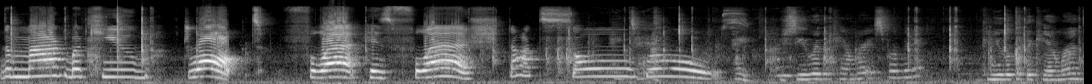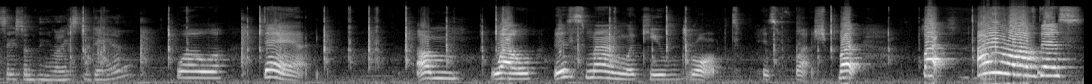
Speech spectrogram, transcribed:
the magma cube dropped fle- his flesh. That's so Hey, gross. Hey, you see where the camera is for a minute? Can you look at the camera and say something nice to Dan? Well, Dad. Um. Well, this magma cube dropped his flesh, but but I love this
